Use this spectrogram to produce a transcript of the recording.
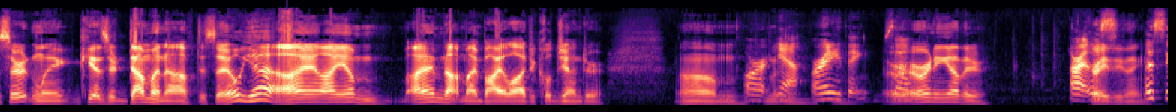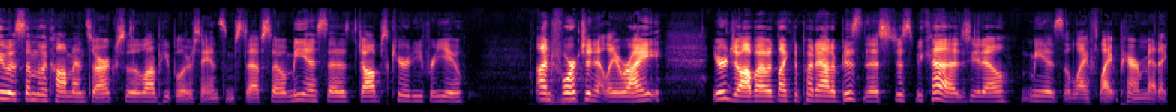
certainly kids are dumb enough to say, "Oh yeah, I I am I am not my biological gender." Um, or yeah, or anything. So, or, or any other all right, crazy let's, thing. Let's see what some of the comments are because a lot of people are saying some stuff. So Mia says, "Job security for you." Unfortunately, right? Your job, I would like to put out of business just because you know Mia's a lifelike paramedic.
